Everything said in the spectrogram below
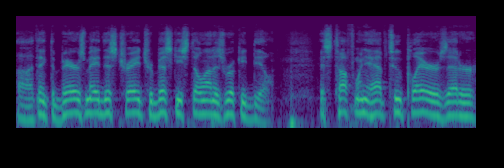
Uh, I think the Bears made this trade. Trubisky's still on his rookie deal. It's tough when you have two players that are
